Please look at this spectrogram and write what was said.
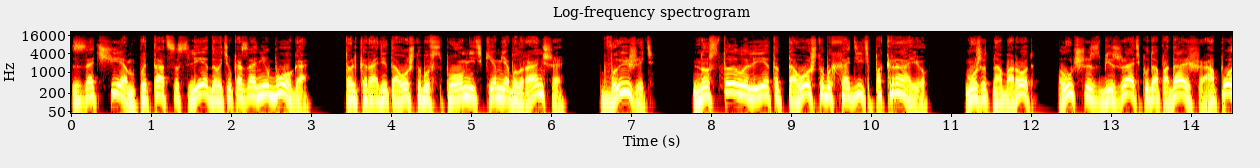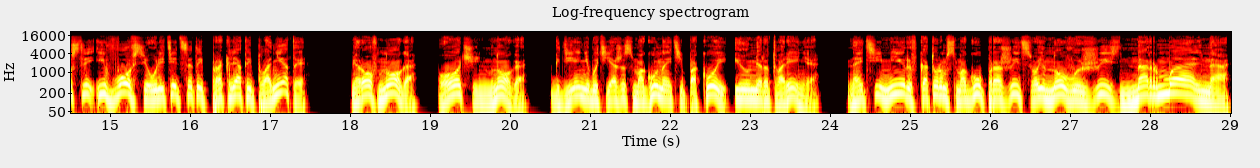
Зачем пытаться следовать указанию Бога? Только ради того, чтобы вспомнить, кем я был раньше? Выжить? Но стоило ли это того, чтобы ходить по краю? Может, наоборот, лучше сбежать куда подальше, а после и вовсе улететь с этой проклятой планеты? Миров много, очень много. Где-нибудь я же смогу найти покой и умиротворение. Найти мир, в котором смогу прожить свою новую жизнь нормально.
